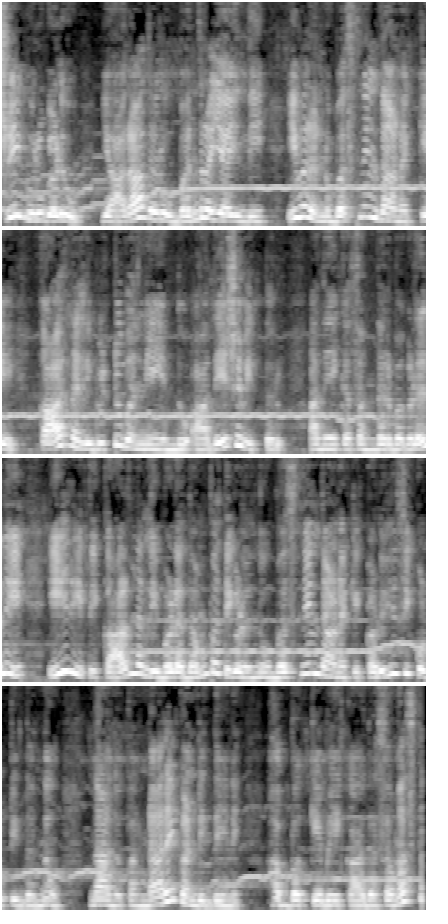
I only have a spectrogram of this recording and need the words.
ಶ್ರೀ ಗುರುಗಳು, ಯಾರಾದರೂ ಬನ್ರಯ್ಯ ಇಲ್ಲಿ? ಇವರನ್ನು ಬಸ್ ನಿಲ್ದಾಣಕ್ಕೆ ಕಾರ್ನಲ್ಲಿ ಬಿಟ್ಟು ಬನ್ನಿ ಎಂದು ಆದೇಶವಿತ್ತರು. ಅನೇಕ ಸಂದರ್ಭಗಳಲ್ಲಿ ಈ ರೀತಿ ಕಾರ್ನಲ್ಲಿ ಬಡ ದಂಪತಿಗಳನ್ನು ಬಸ್ ನಿಲ್ದಾಣಕ್ಕೆ ಕಳುಹಿಸಿಕೊಟ್ಟಿದ್ದನ್ನು ನಾನು ಕಣ್ಣಾರೆ ಕಂಡಿದ್ದೇನೆ. ಹಬ್ಬಕ್ಕೆ ಬೇಕಾದ ಸಮಸ್ತ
